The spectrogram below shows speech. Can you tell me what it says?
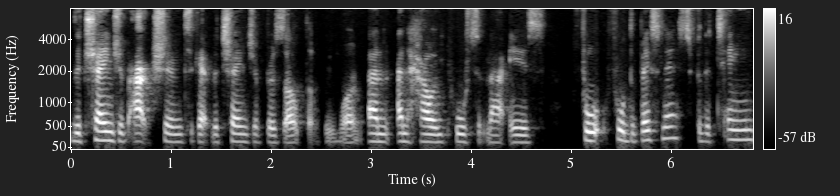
the change of action to get the change of result that we want and, and how important that is for, for the business, for the team,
